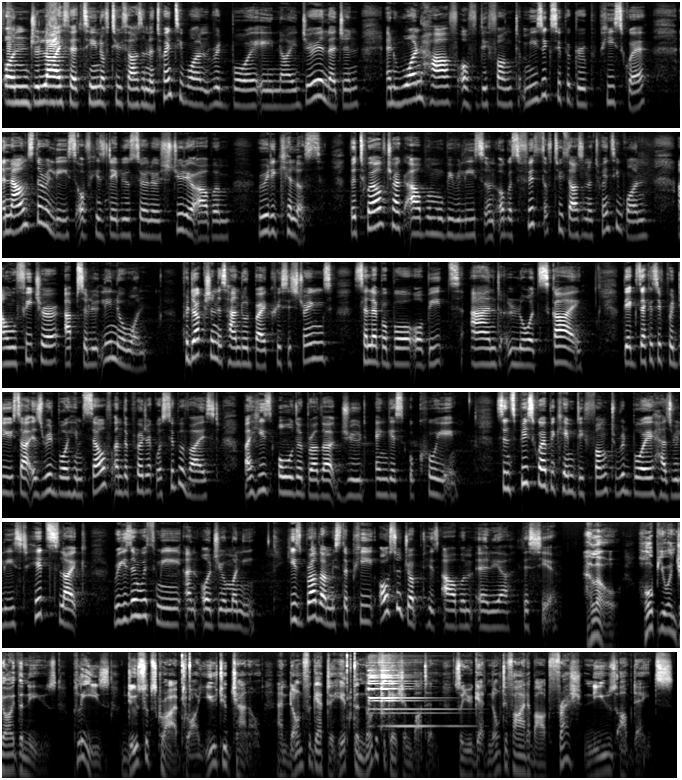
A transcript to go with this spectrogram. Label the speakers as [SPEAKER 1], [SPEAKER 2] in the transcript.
[SPEAKER 1] On July 13 of 2021, Rudeboy, a Nigerian legend and one half of defunct music supergroup P-Square, announced the release of his debut solo studio album, Rudykulous. The 12-track album will be released on August 5th of 2021 and will feature absolutely no one. Production is handled by Chrissy Strings, Selebobo or Beats, and Lord Sky. The executive producer is Rudeboy himself and the project was supervised by his older brother Jude Engees Okoye. Since P-Square became defunct, Rudeboy has released hits like Reason With Me and Audio Money. His brother Mr. P also dropped his album earlier this year.
[SPEAKER 2] Hello, hope you enjoyed the news. Please do subscribe to our YouTube channel and don't forget to hit the notification button so you get notified about fresh news updates.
